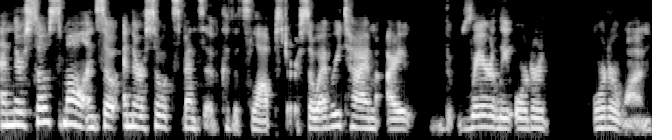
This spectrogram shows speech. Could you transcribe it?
and they're so small and so and they're so expensive because it's lobster. So every time I rarely order order one,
